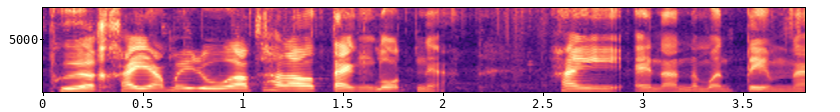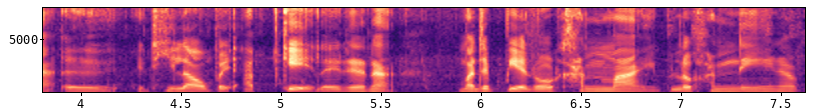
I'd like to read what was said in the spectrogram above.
เผื่อใครยังไม่รู้ครับ ถ้าเราแต่งรถเนี่ย ให้ไอ้นั้นมันเต็มนะ เออที่เราไปอัปเกรดเลยเนี่ยน่ะ มันจะเปลี่ยนรถคันใหม่เป็นรถคันนี้นะครับ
